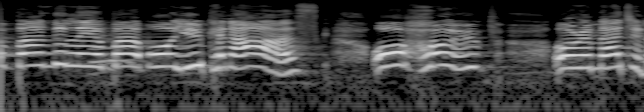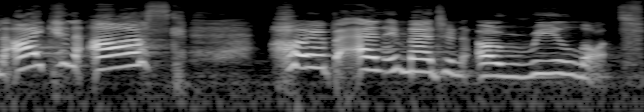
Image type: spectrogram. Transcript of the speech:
abundantly above all you can ask or hope or imagine. I can ask, hope, and imagine a real lot.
